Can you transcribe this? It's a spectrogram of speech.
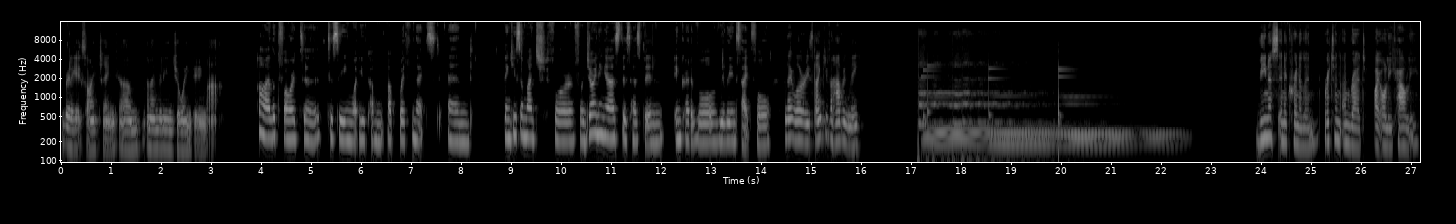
really exciting, um, and I'm really enjoying doing that. Oh, I look forward to to seeing what you come up with next. And thank you so much for for joining us. This has been incredible, really insightful. No worries. Thank you for having me. Venus in a Crinoline, written and read by Ollie Cowley.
